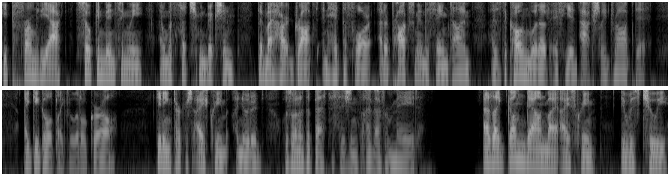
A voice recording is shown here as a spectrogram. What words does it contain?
He performed the act so convincingly and with such conviction that my heart dropped and hit the floor at approximately the same time as the cone would have if he had actually dropped it. I giggled like a little girl. Getting Turkish ice cream, I noted, was one of the best decisions I've ever made. As I gummed down my ice cream, it was chewy,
